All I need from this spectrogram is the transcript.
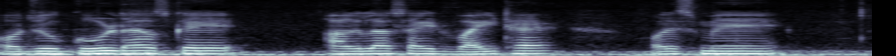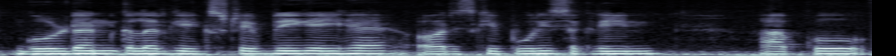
और जो गोल्ड है उसके अगला साइड वाइट है और इसमें गोल्डन कलर की एक स्ट्रिप दी गई है और इसकी पूरी स्क्रीन आपको,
